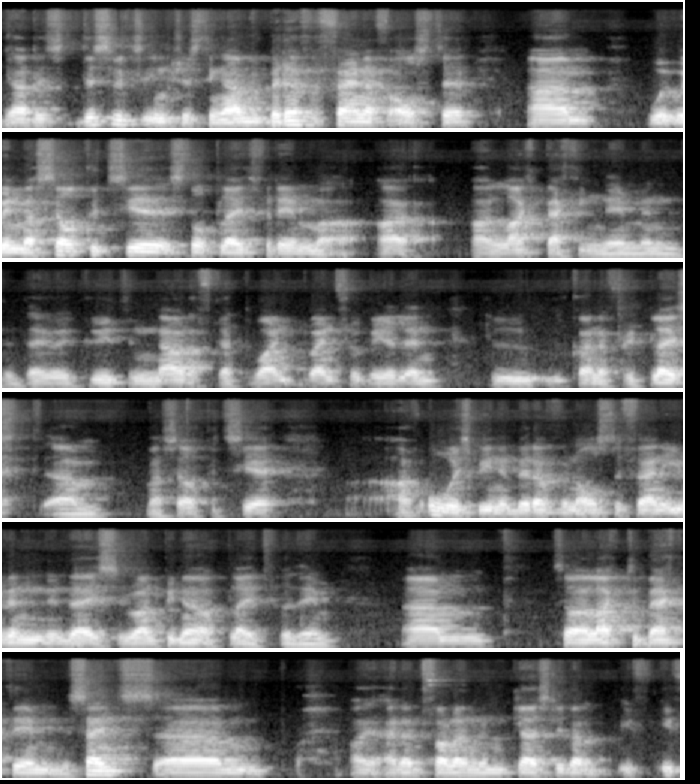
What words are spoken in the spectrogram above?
Yeah, this this looks interesting. I'm a bit of a fan of Ulster. Um, when Marcell Coetzee still played for them, I I like backing them, and they were good. And now I've got Duane, Duane Vermeulen, who, who kind of replaced um, Marcell Coetzee. I've always been a bit of an Ulster fan, even in the days Ruan Pienaar played for them. Um, so I like to back them. The Saints, um, I, I, don't follow them closely, but if, if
